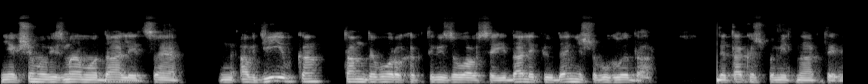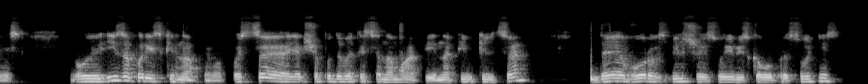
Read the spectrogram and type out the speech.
Якщо ми візьмемо далі, це Авдіївка, там де ворог активізувався, і далі південніше Вугледар, де також помітна активність. О, І Запорізький напрямок. Ось це, якщо подивитися на мапі на півкільце, де ворог збільшує свою військову присутність,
